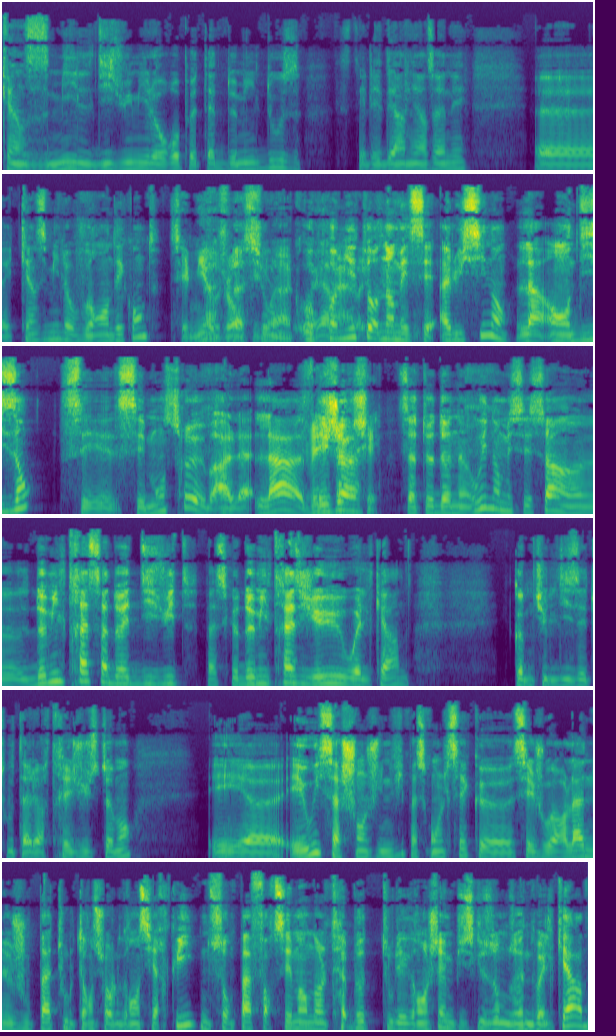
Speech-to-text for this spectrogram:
15 000, 18 000 euros peut-être 2012 c'était les dernières années. Euh, 15 000 euros, vous vous rendez compte? C'est mieux aujourd'hui. Au premier ah tour, non mais c'est hallucinant. Là, en 10 ans, c'est c'est monstrueux. Bah, là, déjà, ça te donne. Oui, non mais c'est ça. 2013, hein. ça doit être 18 parce que 2013, j'ai eu wildcard, comme tu le disais tout à l'heure très justement. Et, euh, et, oui, ça change une vie parce qu'on le sait que ces joueurs-là ne jouent pas tout le temps sur le grand circuit, ne sont pas forcément dans le tableau de tous les grands chèmes puisqu'ils ont besoin de wildcard,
